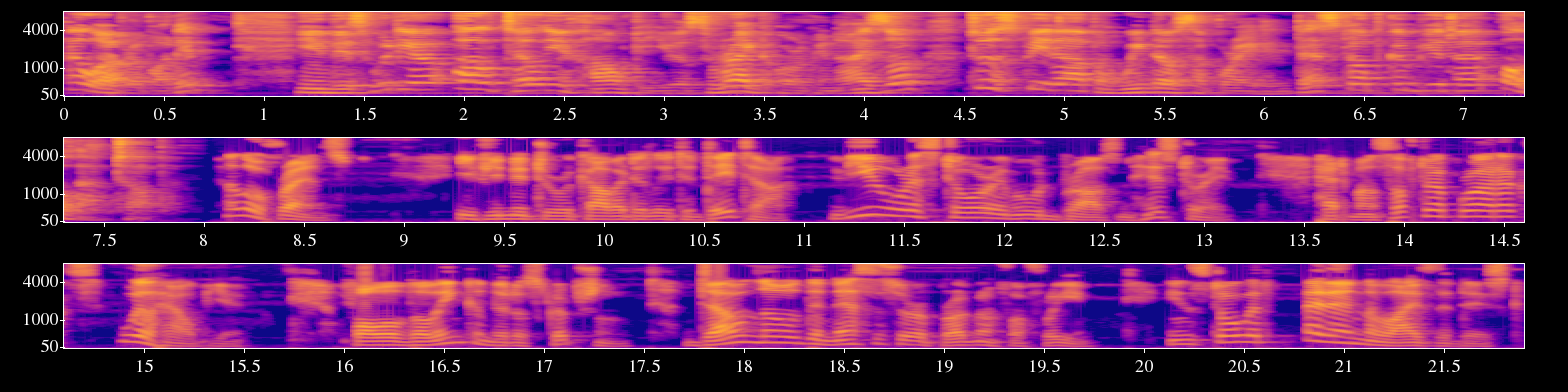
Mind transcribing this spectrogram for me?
Hello everybody! In this video I'll tell you how to use Reg Organizer to speed up a Windows operating desktop computer or laptop. Hello friends! If you need to recover deleted data, view or restore removed browsing history, Hetman Software Products will help you. Follow the link in the description, download the necessary program for free, install it and analyze the disk.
